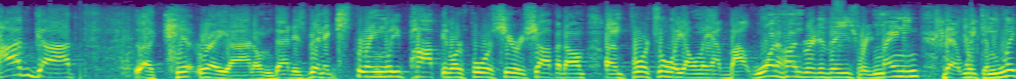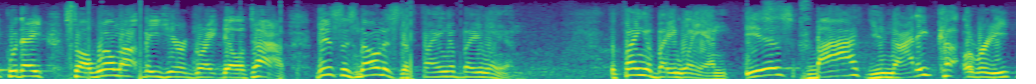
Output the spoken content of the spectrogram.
I've got a Kit Rae item that has been extremely popular for us here at Shop At Home. Unfortunately, I only have about 100 of these remaining that we can liquidate, so I will not be here a great deal of time. This is known as the Fang of Baelin. The Fang of Baelin is by United Cutlery.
